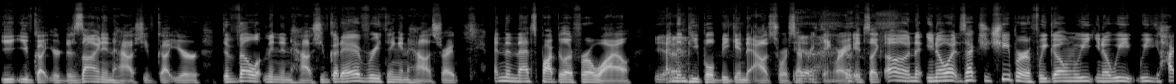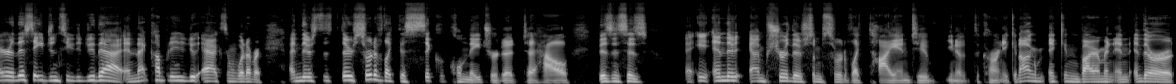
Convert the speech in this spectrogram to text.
you, have got your design in house, you've got your development in house, you've got everything in house, right? And then that's popular for a while, yeah. and then people begin to outsource yeah. everything, right? It's like, oh, no, you know what? It's actually cheaper if we go and we, you know, we we hire this agency to do that and that company to do X and whatever. And there's this, there's sort of like this cyclical nature to to how businesses and there, I'm sure there's some sort of like tie into you know the current economic environment, and, and there are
